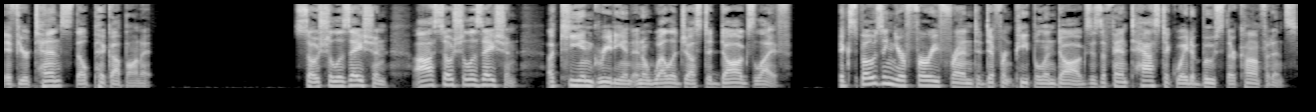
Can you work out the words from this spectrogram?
If you're tense, they'll pick up on it. Socialization. Ah, socialization, a key ingredient in a well adjusted dog's life. Exposing your furry friend to different people and dogs is a fantastic way to boost their confidence.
